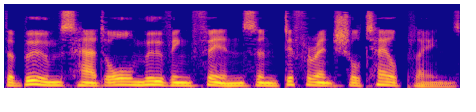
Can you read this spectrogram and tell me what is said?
The booms had all moving fins and differential tailplanes.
